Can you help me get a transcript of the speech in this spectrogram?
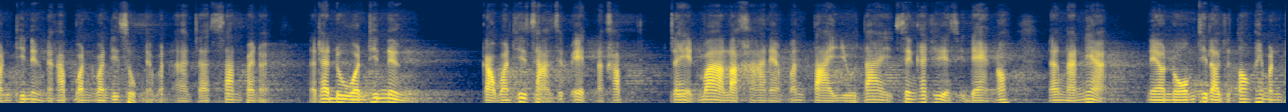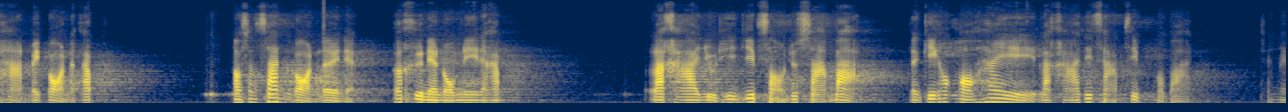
วันที่หนึ่งนะครับวันวันที่ศุกร์เนี่ยมันอาจจะสั้นไปหน่อย แต่ถ้าดูวันที่หนึ่งกับวันที่ 31นะครับจะเห็นว่าราคาเนี่ยมันไต่อยู่ใต้เส้นค่าเฉลี่ยสีแดงเนาะดังนั้นเนี่ยแนวโน้มที่เราจะต้องให้มันผ่านไปก่อนนะครับ เอาสั้นๆก่อนเลยเนี่ยก็คือแนวโน้มนี้นะครับ ราคาอยู่ที่ 22.3 บาท เมื่อกี้เขาขอให้ราคาที่ 30 กว่าบาท ใช่ไหม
